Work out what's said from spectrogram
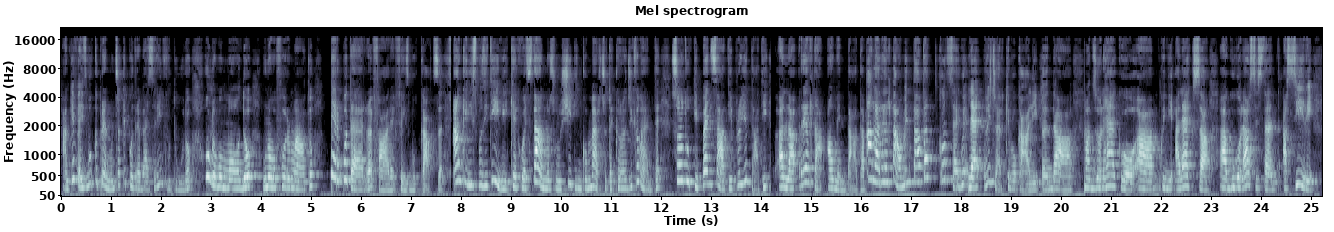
anche Facebook preannuncia che potrebbe essere in futuro un nuovo modo, un nuovo formato per poter fare Facebook Ads. Anche i dispositivi che quest'anno sono usciti in commercio tecnologicamente sono tutti pensati e proiettati alla realtà aumentata. Alla realtà aumentata consegue le ricerche vocali eh, da Amazon Echo a quindi Alexa a Google Assistant a Siri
